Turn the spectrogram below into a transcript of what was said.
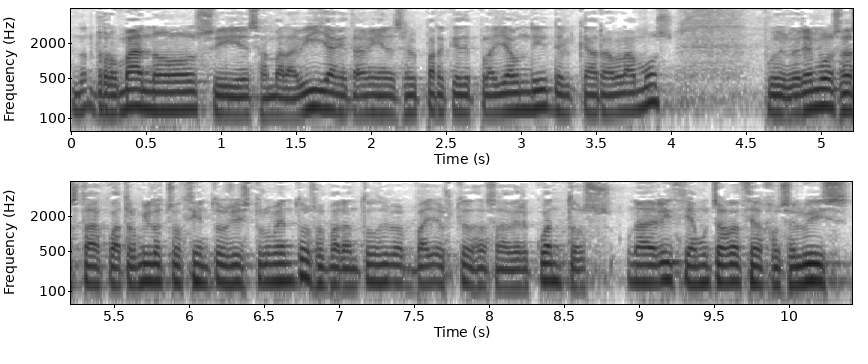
romanos y esa maravilla que también es el parque de Playaundi del que ahora hablamos, pues veremos hasta 4.800 instrumentos o para entonces vaya usted a saber cuántos. Una delicia. Muchas gracias, José Luis.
